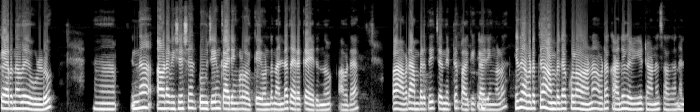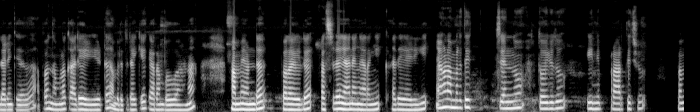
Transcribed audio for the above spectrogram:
കയറുന്നതേ ഉള്ളൂ. ഇന്ന് അവിടെ വിശേഷാൽ പൂജയും കാര്യങ്ങളും ഒക്കെ ഉണ്ട്. നല്ല തിരക്കായിരുന്നു അവിടെ. അപ്പൊ അവിടെ അമ്പലത്തിൽ ചെന്നിട്ട് ബാക്കി കാര്യങ്ങൾ ഇത് അവിടുത്തെ അമ്പലക്കുളമാണ്. അവിടെ കാൽ കഴുകിയിട്ടാണ് സാധാരണ എല്ലാവരും കയറുക. അപ്പം നമ്മൾ കാൽ കഴുകിയിട്ട് അമ്പലത്തിലേക്ക് കയറാൻ പോവുകയാണ്. അമ്മയുണ്ട് പുറകിൽ ഫസ്റ്റിൽ ഞാൻ അങ്ങ് ഇറങ്ങി കാൽ കഴുകി. ഞങ്ങൾ അമ്പലത്തിൽ ചെന്നു തൊഴുതു ഇനി പ്രാർത്ഥിച്ചു. അപ്പം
